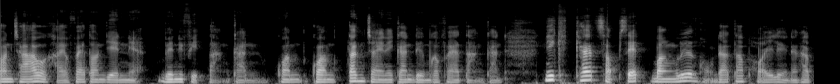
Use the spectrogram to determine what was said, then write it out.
ตอนเช้ากับขายกาแฟตอนเย็นเนี่ยเบนฟิตต่างกัน ความความตั้งใจในการดื่มกาแฟต่างกัน นี่แค่สับเซตบางเรื่องของ Data Point เลยนะครับ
